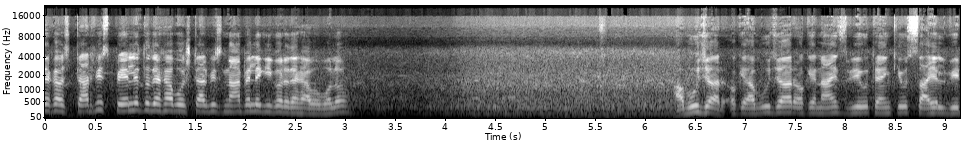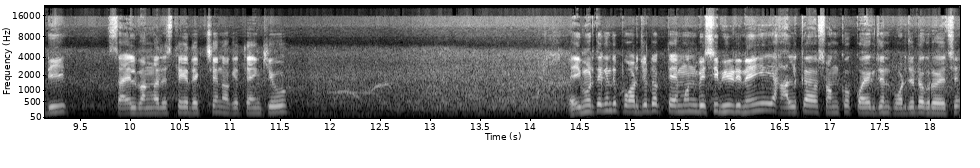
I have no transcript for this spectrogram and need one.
দেখাও স্টারফিশ পেলে তো দেখাবো স্টার ফিস না পেলে কি করে দেখাবো বলো? Abuzar okay Abuzar okay nice view thank you Sahil BD Sahil Bangladesh থেকে দেখছেন ওকে থ্যাংক ইউ এই মুহূর্তে কিন্তু পর্যটক তেমন বেশি ভিড় নেই, হালকা সংখ্যক কয়েকজন পর্যটক রয়েছে।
